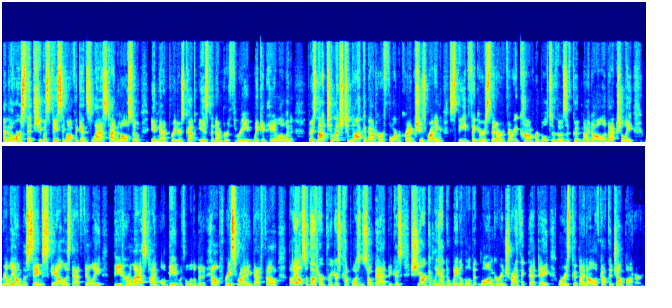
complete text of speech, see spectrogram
And the horse that she was facing off against last time and also in that Breeders' Cup is the number three Wicked Halo. And there's not too much to knock about her form, Craig. She's running speed figures that are very comparable to those of Goodnight Olive, actually, really on the same scale as that filly. Beat her last time, albeit with a little bit of help, race riding that foe. But I also thought her Breeders' Cup wasn't so bad because she arguably had to wait a little bit longer in traffic that day, whereas Goodnight Olive got the jump on her.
